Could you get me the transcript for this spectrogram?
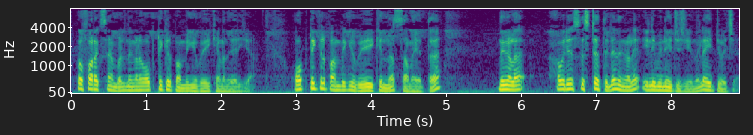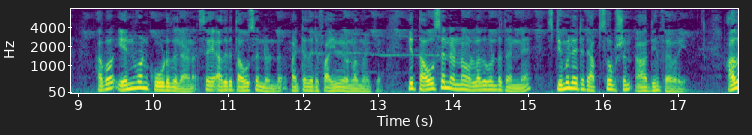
അപ്പോൾ ഫോർ എക്സാമ്പിൾ നിങ്ങൾ ഓപ്റ്റിക്കൽ പമ്പിങ് ഉപയോഗിക്കുകയാണെന്ന് വിചാരിക്കുക. ഓപ്റ്റിക്കൽ പമ്പിങ് ഉപയോഗിക്കുന്ന സമയത്ത് നിങ്ങൾ ആ ഒരു സിസ്റ്റത്തിൽ നിങ്ങൾ ഇലിമിനേറ്റ് ചെയ്യുന്നു ലൈറ്റ് വെച്ച്. അപ്പോൾ എൻ വൺ കൂടുതലാണ്. സേ അതൊരു തൗസൻഡ് ഉണ്ട് മറ്റേതൊരു ഫൈവ് ഉള്ളതെന്ന് വയ്ക്കുക ഈ തൗസൻഡ് എണ്ണം ഉള്ളത് കൊണ്ട് തന്നെ സ്റ്റിമുലേറ്റഡ് അബ്സോർപ്ഷൻ ആദ്യം ഫേവർ ചെയ്യും. അത്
